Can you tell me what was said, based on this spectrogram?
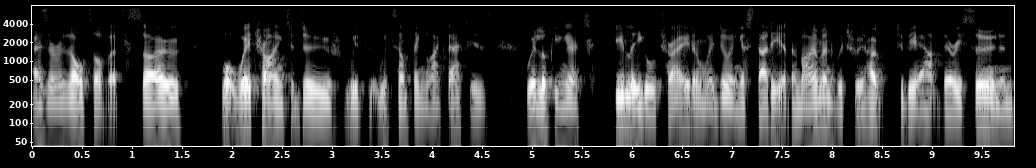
as a result of it so what we're trying to do with with something like that is we're looking at illegal trade and we're doing a study at the moment which we hope to be out very soon and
